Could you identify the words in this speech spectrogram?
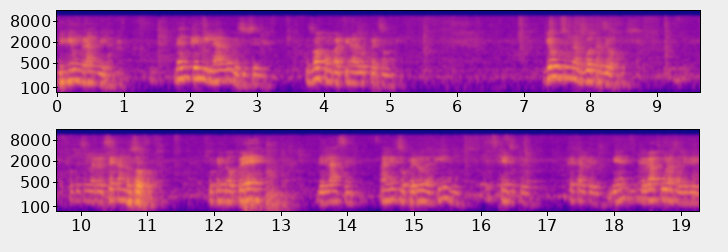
viví un gran milagro. Vean qué milagro me sucedió. Les voy a compartir algo personal. Yo uso unas gotas de ojos, porque se me resecan los ojos, porque me operé de láser. ¿Alguien se operó de aquí? ¿Quién se operó? ¿Qué tal que bien? Que vea puras alegrías.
